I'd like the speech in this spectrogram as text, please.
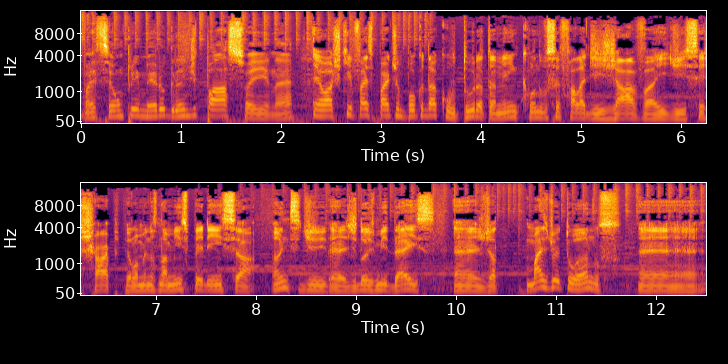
Vai ser um primeiro grande passo aí, né? Eu acho que faz parte um pouco da cultura também, quando você fala de Java e de C Sharp, pelo menos na minha experiência antes de, é, de 2010, é, já mais de oito anos, é,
